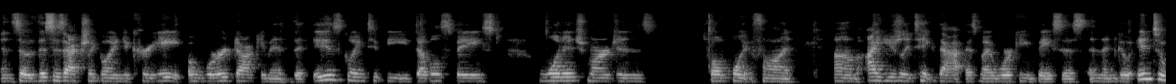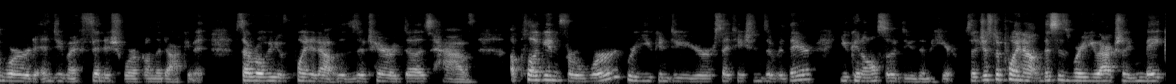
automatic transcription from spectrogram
And so this is actually going to create a Word document that is going to be double spaced, one inch margins, 12 point font. Um, I usually take that as my working basis and then go into Word and do my finish work on the document. Several of you have pointed out that Zotero does have a plugin for Word where you can do your citations over there. You can also do them here. So just to point out, this is where you actually make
